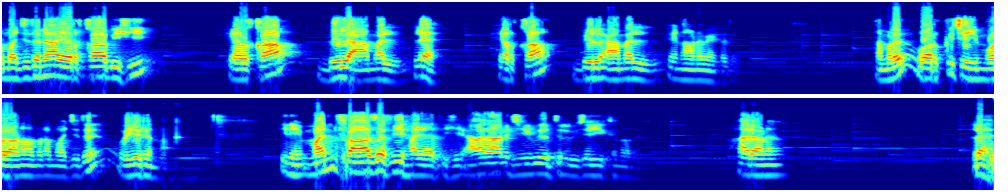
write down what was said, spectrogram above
മജിദന യർഖ ബിഹി യർഖ ബിൽ അമൽ അല്ലെ? ഇർക്ക ബിൽ അമൽ എന്നാണ് വേണ്ടത്. നമ്മൾ വർക്ക് ചെയ്യുമ്പോഴാണ് നമ്മുടെ മജിദ് ഉയരുന്നത്. ഇനി മൻ ഫാസ ഫി ഹയാത്തിഹി ആരാണ് ജീവിതത്തിൽ വിജയിക്കുന്നത്? ആരാണ്? അല്ലെ?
